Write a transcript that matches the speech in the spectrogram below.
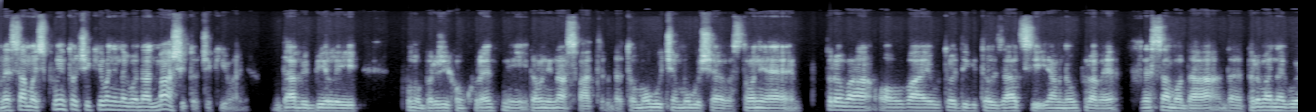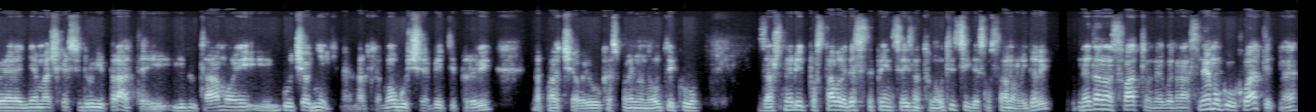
ne samo ispuniti očekivanje, nego nadmašiti očekivanja. Da bi bili puno brži, konkurentni i da oni nas shvatili. Da to moguće, moguće. Estonija je prva ovaj, u toj digitalizaciji javne uprave. Ne samo da, da je prva, nego je Njemačka i svi drugi prate i idu tamo i, i uče od njih. Ne? Dakle, moguće je biti prvi. Da pa će ovaj Luka spomenuo nautiku zašto ne bi postavili deset stepenica iznad u nautici gdje smo stvarno lideri, ne da nas hvatu, nego da nas ne mogu uhvatiti, ne,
